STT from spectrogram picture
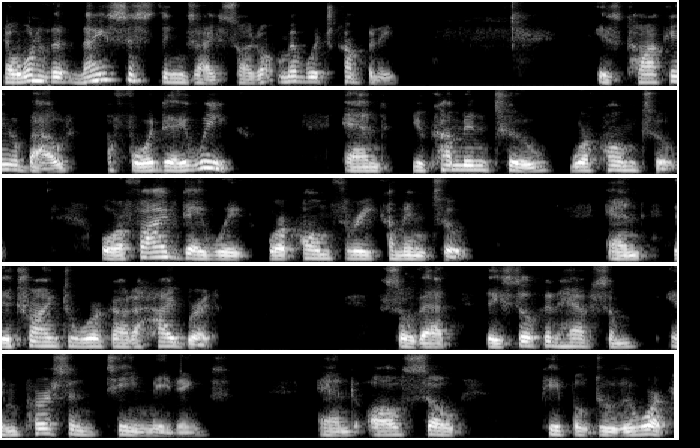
Now, one of the nicest things I saw, I don't remember which company, is talking about a four day week. And you come in two, work home two, or a five day week, work home three, come in two. And they're trying to work out a hybrid so that they still can have some in person team meetings and also people do the work.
